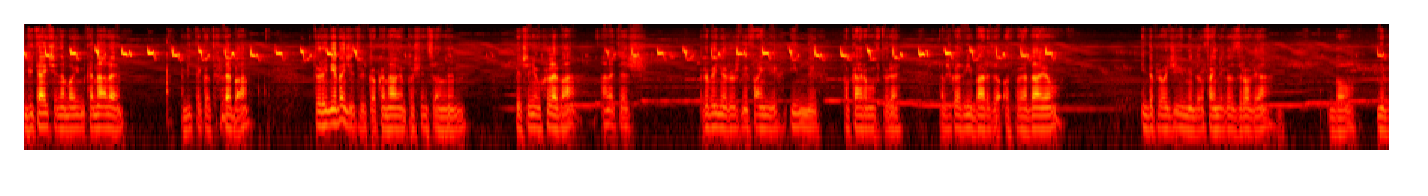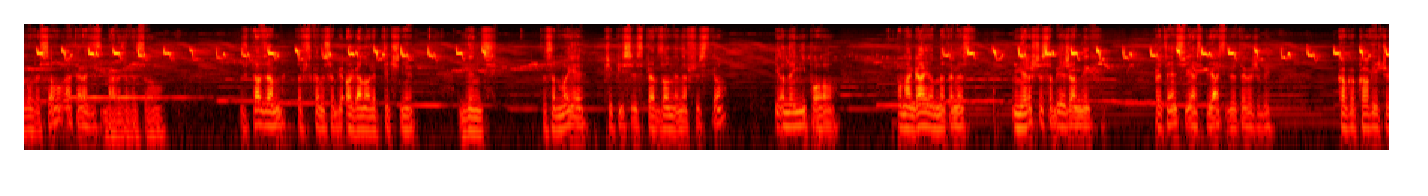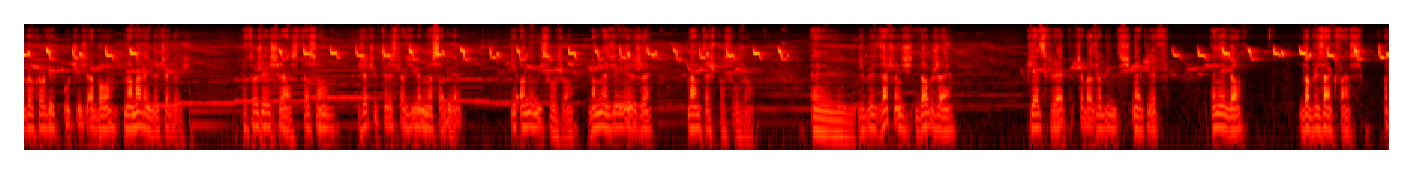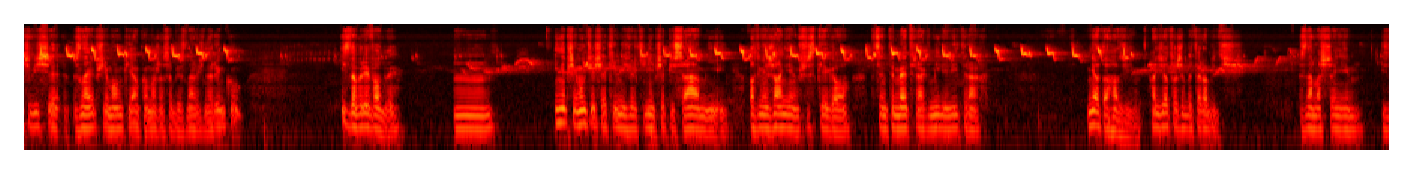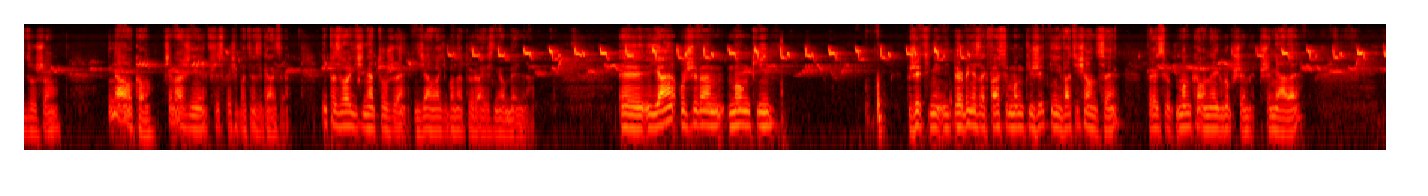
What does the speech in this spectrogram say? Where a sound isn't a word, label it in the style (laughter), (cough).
Witajcie na moim kanale Witek od Chleba, który nie będzie tylko kanałem poświęconym pieczeniu chleba, ale też robieniu różnych fajnych innych pokarmów, które na przykład mi bardzo odpowiadają i doprowadziły mnie do fajnego zdrowia, bo nie było wesoło, a teraz jest bardzo wesoło. Sprawdzam to wszystko sobie organoleptycznie, więc to są moje przepisy sprawdzone na wszystko i one mi po, pomagają, natomiast nie roszczę sobie żadnych pretensji, aspiracji do tego, żeby kogokolwiek, czegokolwiek uczyć albo namawiać do czegoś. Powtórzę jeszcze raz, to są rzeczy, które sprawdziłem na sobie i one mi służą. Mam nadzieję, że Wam też posłużą. Yy, Żeby zacząć dobrze piec chleb, trzeba zrobić najpierw do niego dobry zakwas. Oczywiście z najlepszej mąki, jaką można sobie znaleźć na rynku i z dobrej wody. Mm. I nie przejmujcie się jakimiś wielkimi przepisami, odmierzaniem wszystkiego w centymetrach, w mililitrach. Nie o to chodzi. Chodzi o to, żeby to robić z namaszczeniem i z duszą. I na oko. Przeważnie wszystko się potem zgadza. I pozwolić naturze działać, bo natura jest nieomylna. Yy, Ja używam mąki żytniej, do robienia zakwasu mąki żytniej 2000. To jest mąka o najgrubszym przymiale.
